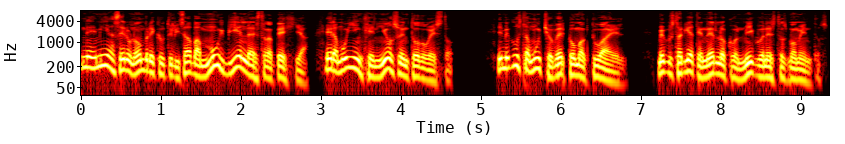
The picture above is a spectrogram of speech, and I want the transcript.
Nehemías era un hombre que utilizaba muy bien la estrategia, era muy ingenioso en todo esto. Y me gusta mucho ver cómo actúa él. Me gustaría tenerlo conmigo en estos momentos.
